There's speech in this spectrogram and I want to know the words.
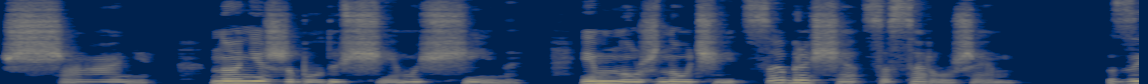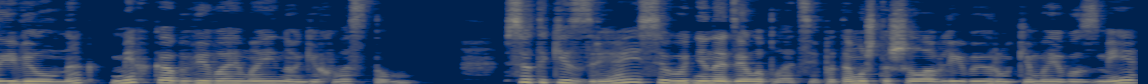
Шани, но они же будущие мужчины. Им нужно учиться обращаться с оружием. — заявил Нак, мягко обвивая мои ноги хвостом. Все-таки зря я сегодня надела платье, потому что шаловливые руки моего змея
